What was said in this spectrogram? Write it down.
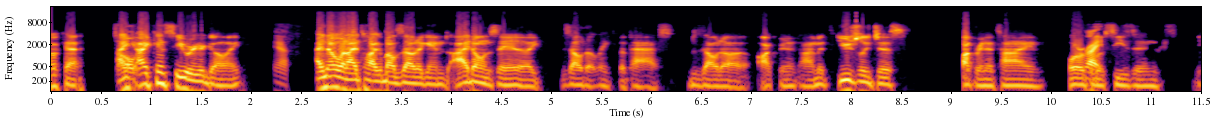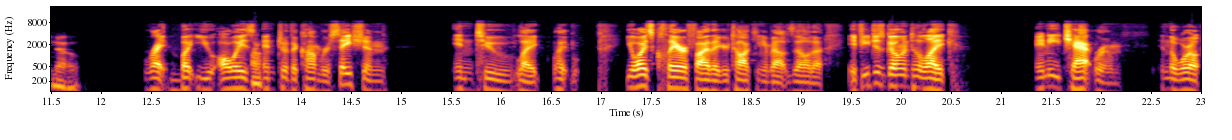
Okay. I, I can see where you're going. Yeah. I know when I talk about Zelda games, I don't say like Zelda Link to the Past, Zelda Ocarina of Time. It's usually just Ocarina of Time, Oracle Right. of Seasons, you know. Right, but you always enter the conversation into like like you always clarify that you're talking about Zelda. If you just go into like any chat room in the world.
